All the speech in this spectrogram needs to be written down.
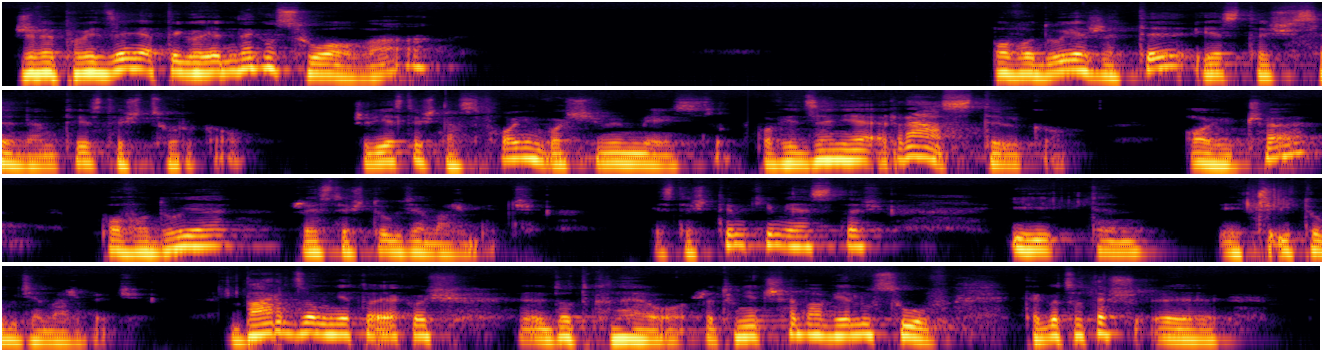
Że wypowiedzenie tego jednego słowa powoduje, że Ty jesteś synem, Ty jesteś córką. Czyli jesteś na swoim właściwym miejscu. Powiedzenie raz tylko Ojcze powoduje, że jesteś tu, gdzie masz być. Jesteś tym, kim jesteś i tym, i, czy i tu, gdzie masz być. Bardzo mnie to jakoś dotknęło, że tu nie trzeba wielu słów. Tego, co też y,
